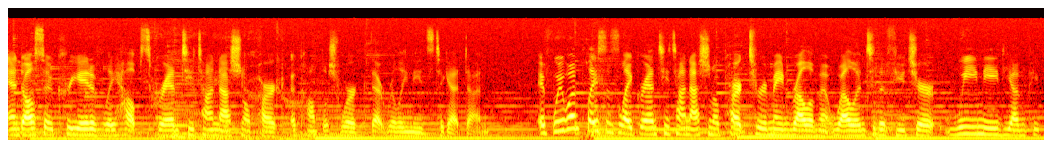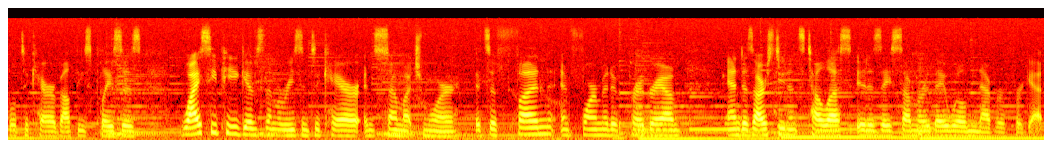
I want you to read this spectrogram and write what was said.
and also creatively helps Grand Teton National Park accomplish work that really needs to get done. If we want places like Grand Teton National Park to remain relevant well into the future, we need young people to care about these places. YCP gives them a reason to care and so much more. It's a fun, informative program, and as our students tell us, it is a summer they will never forget.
